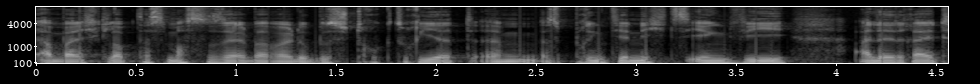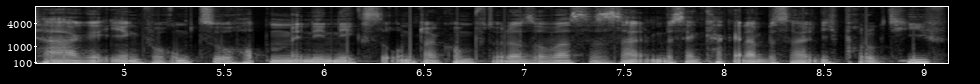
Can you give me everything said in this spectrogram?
aber ich glaube, das machst du selber, weil du bist strukturiert. Ähm, es bringt dir nichts, irgendwie alle drei Tage irgendwo rumzuhoppen in die nächste Unterkunft oder sowas. Das ist halt ein bisschen kacke, dann bist du halt nicht produktiv.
